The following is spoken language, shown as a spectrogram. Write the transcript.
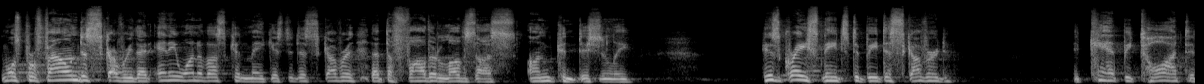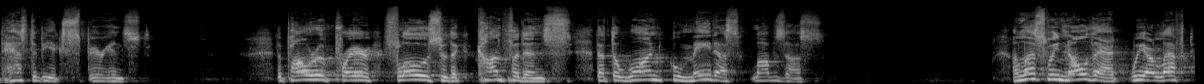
The most profound discovery that any one of us can make is to discover that the Father loves us unconditionally. His grace needs to be discovered. It can't be taught, it has to be experienced. The power of prayer flows through the confidence that the one who made us loves us. Unless we know that, we are left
